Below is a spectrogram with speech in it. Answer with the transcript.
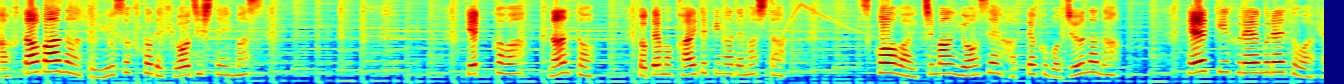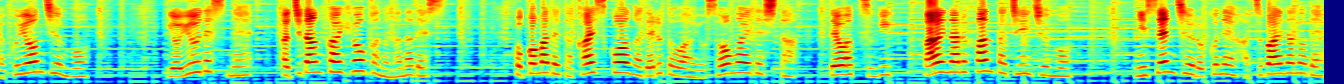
Afterburner というソフトで表示しています。結果は、なんと、とても快適が出ました。スコアは14,857。平均フレームレートは145。余裕ですね。8段階評価の7です。ここまで高いスコアが出るとは予想外でした。では次、ファイナルファンタジー15。2016年発売なので、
